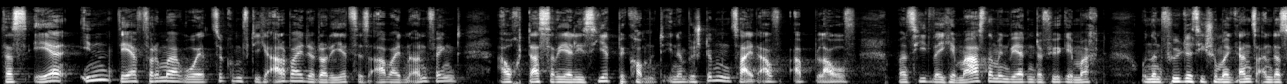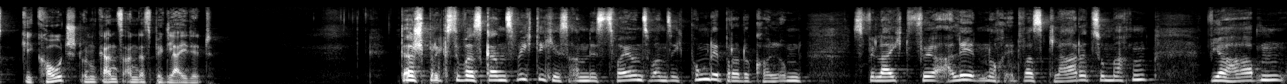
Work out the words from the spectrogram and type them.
dass er in der Firma, wo er zukünftig arbeitet oder jetzt das Arbeiten anfängt, auch das realisiert bekommt. In einem bestimmten Zeitablauf, man sieht, welche Maßnahmen werden dafür gemacht und dann fühlt er sich schon mal ganz anders gecoacht und ganz anders begleitet. Da sprichst du was ganz Wichtiges an, das 22-Punkte-Protokoll, um es vielleicht für alle noch etwas klarer zu machen. Wir haben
